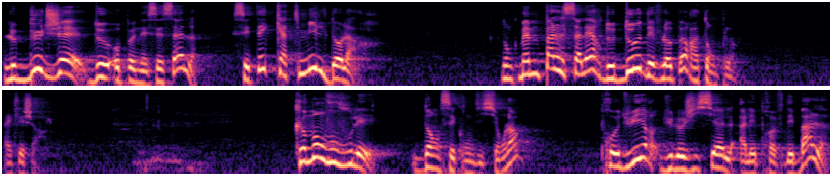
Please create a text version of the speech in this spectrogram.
le budget de OpenSSL, c'était 4000 dollars. Donc même pas le salaire de deux développeurs à temps plein, avec les charges. Comment vous voulez, dans ces conditions-là, produire du logiciel à l'épreuve des balles,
